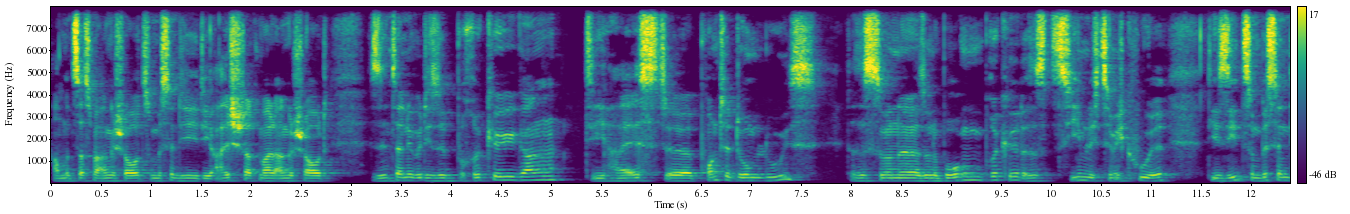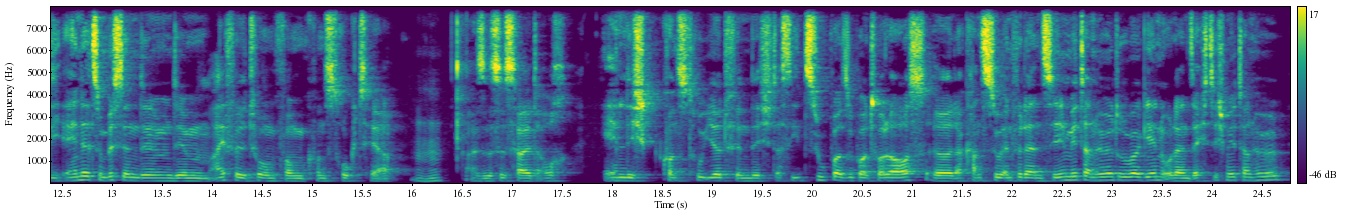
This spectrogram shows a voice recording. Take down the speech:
haben uns das mal angeschaut, so ein bisschen die, die Altstadt mal angeschaut, sind dann über diese Brücke gegangen, die heißt äh, Ponte Dom Luis. Das ist so eine, so eine Bogenbrücke, das ist ziemlich, ziemlich cool. Die sieht so ein bisschen, die ähnelt so ein bisschen dem, dem Eiffelturm vom Konstrukt her. Mhm. Also es ist halt auch ähnlich konstruiert, finde ich. Das sieht super, super toll aus. Äh, da kannst du entweder in 10 Metern Höhe drüber gehen oder in 60 Metern Höhe.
